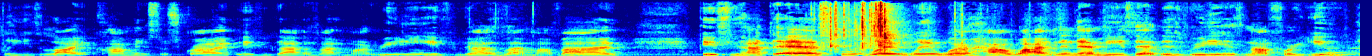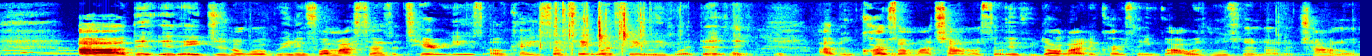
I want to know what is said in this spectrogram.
Please like, comment, subscribe if you guys like my reading, if you guys like my vibe. If you have to ask who, what, when, where, how, why, then that means that this reading is not for you. Uh, this is a general reading for my Sagittarius. Okay, so take what fit, leave what doesn't. I do curse on my channel, so if you don't like the cursing, you can always move to another channel.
